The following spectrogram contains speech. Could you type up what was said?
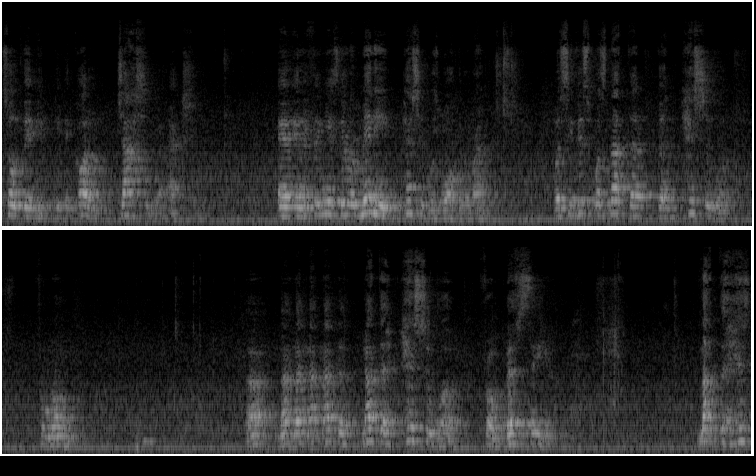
So they, they called him Joshua, actually. And, and the thing is, there were many Heshuas walking around. But see, this was not the, the Yeshua from Rome. Uh, not, not, not, not, the, not the Yeshua from Bethsaida. Not the Hes-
